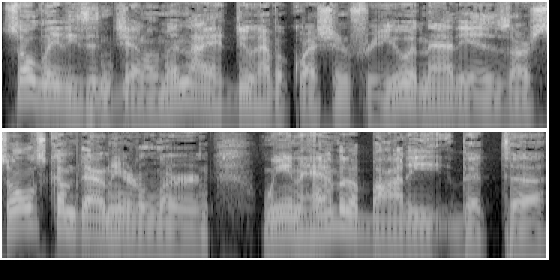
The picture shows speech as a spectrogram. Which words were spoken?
So, ladies and gentlemen, I do have a question for you, and that is: Our souls come down here to learn. We inhabit a body that uh,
